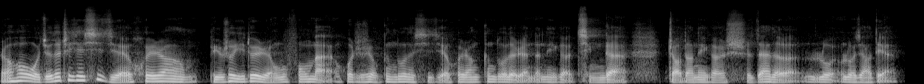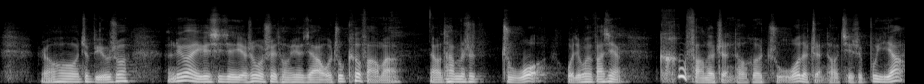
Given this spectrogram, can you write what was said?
然后我觉得这些细节会让，比如说一对人物丰满，或者是有更多的细节，会让更多的人的那个情感找到那个实在的落落脚点。然后就比如说另外一个细节，也是我睡同学家，我住客房嘛。然后他们是主卧，我就会发现客房的枕头和主卧的枕头其实不一样，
